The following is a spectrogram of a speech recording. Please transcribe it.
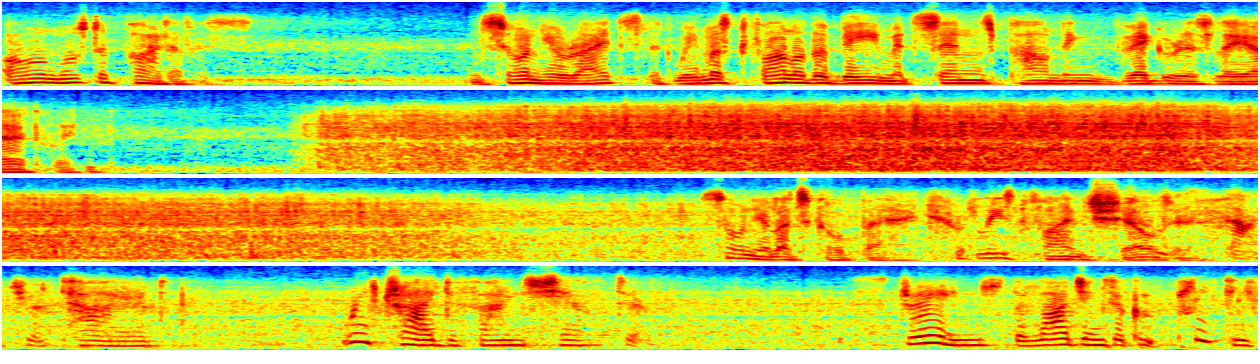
almost a part of us. And Sonia writes that we must follow the beam it sends pounding vigorously earthward. Sonia, let's go back. Or at least find shelter. Scott, you're tired. We've tried to find shelter. It's strange. The lodgings are completely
